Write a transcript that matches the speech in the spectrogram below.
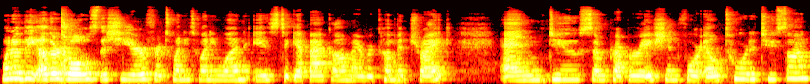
One of the other goals this year for 2021 is to get back on my recumbent trike and do some preparation for El Tour de Tucson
